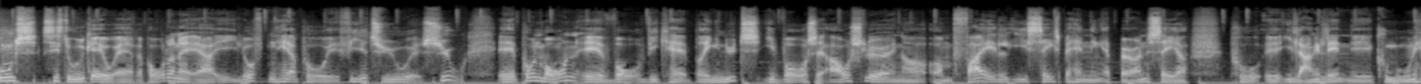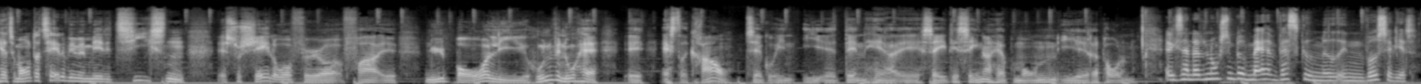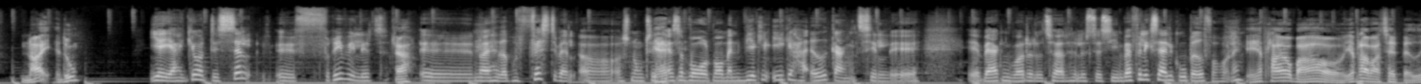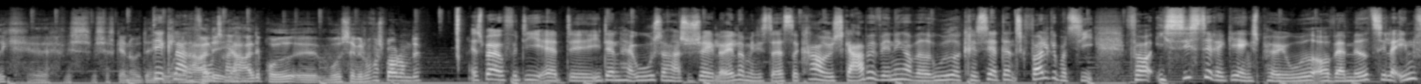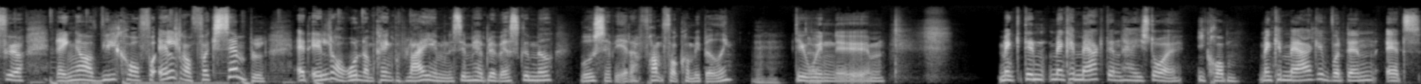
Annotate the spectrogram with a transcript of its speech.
Ugens sidste udgave af reporterne er i luften her på 24-7 øh, på en morgen, øh, hvor vi kan bringe nyt i vores afsløringer om fejl i sagsbehandling af børnesager på øh, i Langeland Kommune. Her til morgen der taler vi med Mette Thiesen, socialordfører fra Nye Borgerlige. Hun vil nu have Astrid Krav til at gå ind i den her sag. Det er senere her på morgenen i reporterne. Alexander, er du nogensinde blevet vasket med en vådserviet? Nej, er du? Ja, jeg har gjort det selv øh, frivilligt, ja. øh, når jeg har været på festival og, og sådan nogle ting. Ja. Altså, hvor, hvor man virkelig ikke har adgang til øh, øh, hverken vådt eller tørt, har lyst til at sige. I hvert fald ikke særlig gode badeforhold, ikke? Ja, jeg plejer jo bare at, jeg plejer bare at tage et bad, ikke? Øh, hvis, hvis jeg skal noget den Det er klart jeg har, aldrig, jeg har aldrig prøvet øh, vådserviet. Hvorfor spørger du om det? Jeg spørger jo, fordi at øh, i den her uge, så har Social- og ældreminister Astrid Krav jo skarpe vendinger været ude og kritisere Dansk Folkeparti for i sidste regeringsperiode at være med til at indføre ringere vilkår for ældre. For eksempel, at ældre rundt omkring på plejehjemmene simpelthen bliver vasket med vådservietter, frem for at komme i bad. Ikke? Mm-hmm. Det er jo ja. en... Øh, man, den, man kan mærke den her historie i kroppen. Man kan mærke, hvordan at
